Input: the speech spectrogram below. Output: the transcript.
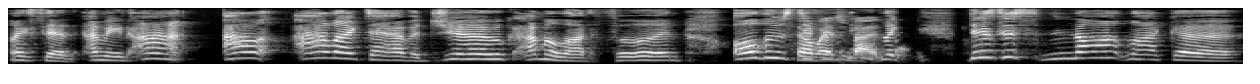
like I said, I mean, I I I like to have a joke. I'm a lot of fun. All those so different things. Fun. Like this is not like a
